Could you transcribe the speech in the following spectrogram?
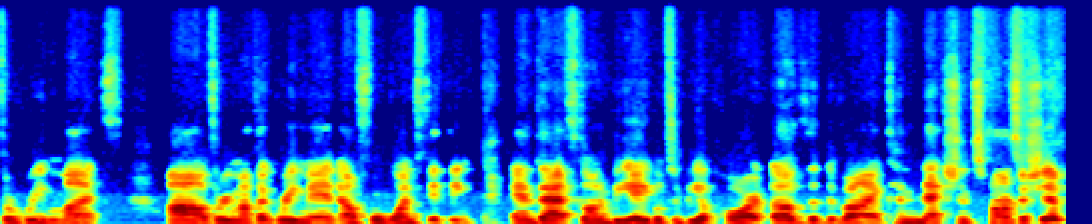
three months uh, three month agreement uh, for 150 and that's going to be able to be a part of the divine connection sponsorship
